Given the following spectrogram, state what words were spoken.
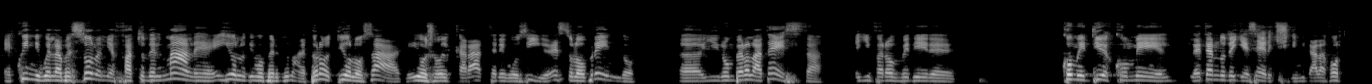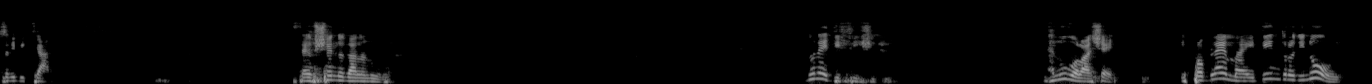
e quindi quella persona mi ha fatto del male e io lo devo perdonare, però Dio lo sa che io ho il carattere così, adesso lo prendo, eh, gli romperò la testa e gli farò vedere come Dio è con me, l'Eterno degli eserciti mi dà la forza di picchiarlo. Stai uscendo dalla nuvola. Non è difficile. La nuvola c'è. Il problema è dentro di noi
